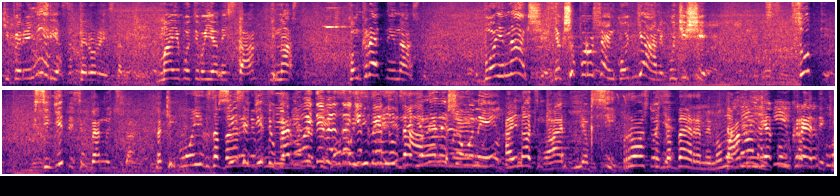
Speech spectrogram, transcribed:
ніякі перемір'я з терористами, має бути воєнний стан і наступ. Конкретний наступ. Бо інакше, якщо Порошенко одягне хоч іще сутки, всі діти всі вбернуть сюди. На Київ. Ми їх Всі заберемо. ці діти вбернуть на диви, за дітьми туди. Не лише вони, а й Нацгвардія, всі. Просто є? заберемо. Ми Там не є конкретики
